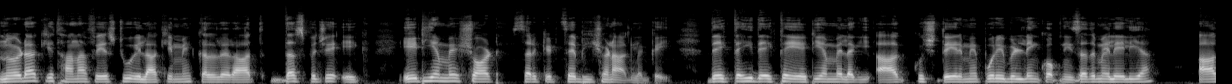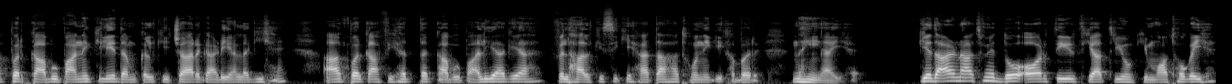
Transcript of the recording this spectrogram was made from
नोएडा के थाना फ़ेज़ टू इलाके में कल रात 10 बजे एक एटीएम में शॉर्ट सर्किट से भीषण आग लग गई। देखते ही देखते एटीएम में लगी आग, कुछ देर में पूरी बिल्डिंग को अपनी जद में ले लिया। आग पर काबू पाने के लिए दमकल की चार गाड़ियाँ लगी हैं। आग पर काफ़ी हद तक काबू पा लिया गया है। फ़िलहाल किसी के हताहत होने की खबर नहीं आई है। केदारनाथ में दो और तीर्थ यात्रियों की मौत हो गई है।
